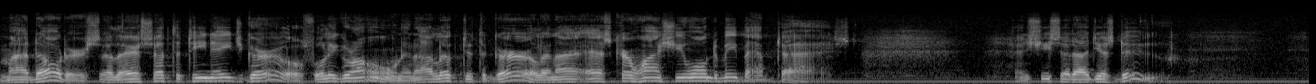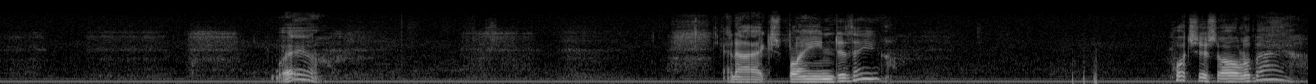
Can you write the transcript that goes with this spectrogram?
my daughter, so there sat the teenage girl, fully grown, and I looked at the girl and I asked her why she wanted to be baptized. And she said, I just do. Well, and I explained to them, what's this all about?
